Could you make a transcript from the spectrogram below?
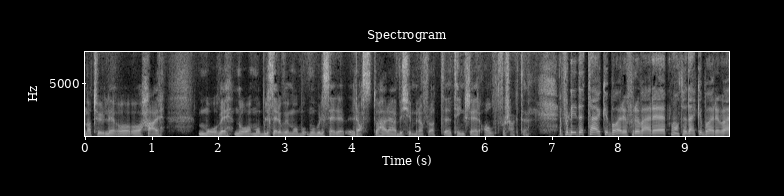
naturlig. Og, her må vi nå mobilisere, og vi må mobilisere raskt. og Her er jeg bekymra for at eh, ting skjer altfor sakte. Fordi dette er jo ikke bare for å være på en måte, det er ikke bare å,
